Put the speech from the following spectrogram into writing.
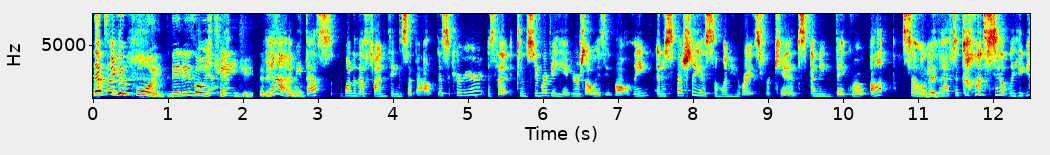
That's a good point. It is always yeah. changing. That yeah, I mean that's one of the fun things about this career is that consumer behavior is always evolving, and especially as someone who writes for kids, I mean they grow up, so right. you have to constantly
